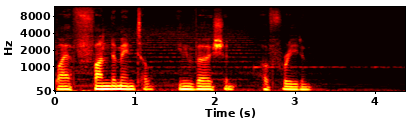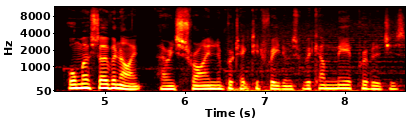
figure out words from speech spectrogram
by a fundamental inversion of freedom. Almost overnight, our enshrined and protected freedoms will become mere privileges,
